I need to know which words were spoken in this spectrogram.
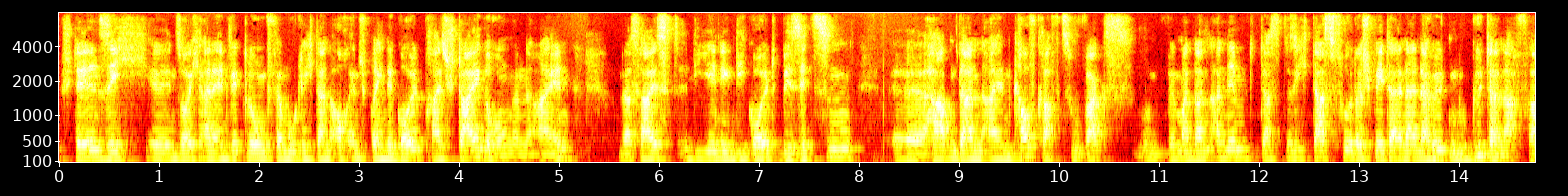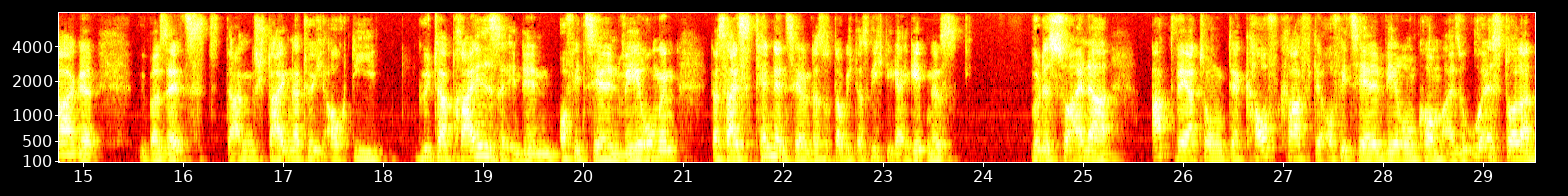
stellen sich äh, in solch einer Entwicklung vermutlich dann auch entsprechende Goldpreissteigerungen ein. Das heißt, diejenigen, die Gold besitzen, äh, haben dann einen Kaufkraftzuwachs. Und wenn man dann annimmt, dass sich das früher oder später in einer erhöhten Güternachfrage übersetzt, dann steigen natürlich auch die Güterpreise in den offiziellen Währungen. Das heißt, tendenziell, und das ist, glaube ich, das wichtige Ergebnis, würde es zu einer Abwertung der Kaufkraft der offiziellen Währung kommen. Also US-Dollar,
